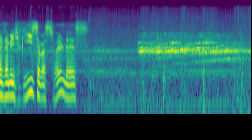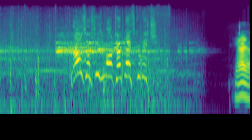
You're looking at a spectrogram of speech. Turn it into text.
man nennt er mich Riese, was soll das? Raus aus diesem Ort, Herr Blaskowitsch! Ja, ja.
